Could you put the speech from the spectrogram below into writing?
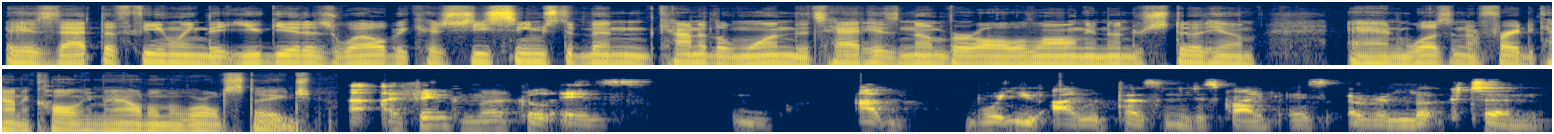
Is that the feeling that you get as well? Because she seems to have been kind of the one that's had his number all along and understood him and wasn't afraid to kind of call him out on the world stage. I think Merkel is uh, what you I would personally describe as a reluctant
